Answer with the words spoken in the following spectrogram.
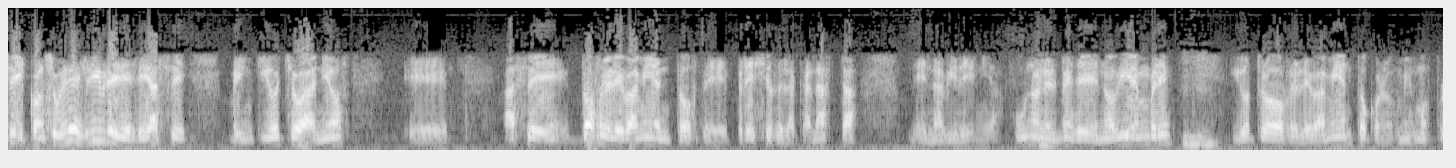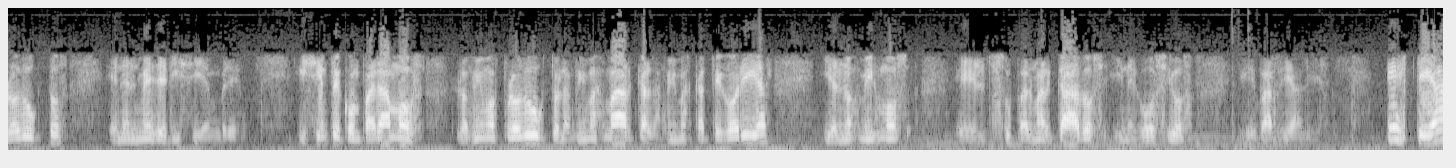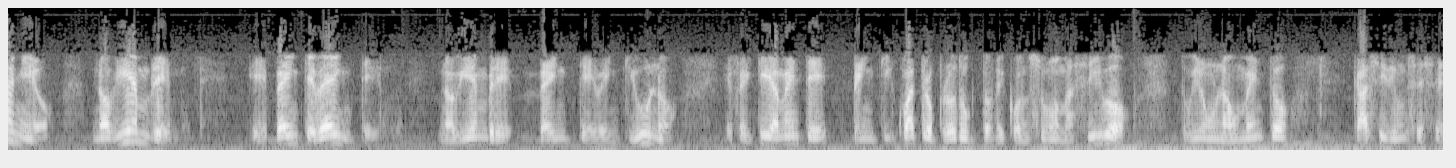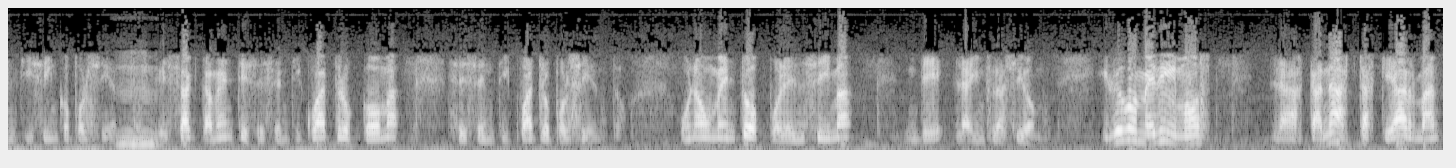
Sí, Consumidores Libres desde hace 28 años eh, hace dos relevamientos de precios de la canasta eh, navideña. Uno en el mes de noviembre y otro relevamiento con los mismos productos en el mes de diciembre. Y siempre comparamos los mismos productos, las mismas marcas, las mismas categorías y en los mismos eh, supermercados y negocios eh, barriales. Este año, noviembre eh, 2020, noviembre 2021, efectivamente 24 productos de consumo masivo tuvieron un aumento casi de un 65%, Mm. exactamente 64,64%, un aumento por encima de la inflación. Y luego medimos las canastas que arman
